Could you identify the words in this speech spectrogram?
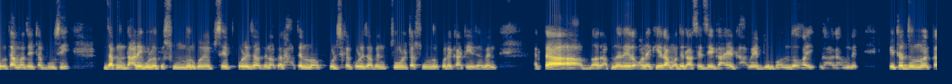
বলতে আমরা যেটা বুঝি যে আপনার দাড়িগুলোকে সুন্দর করে শেভ করে যাবেন, আপনার হাতের নখ পরিষ্কার করে যাবেন, চুলটা সুন্দর করে কাটিয়ে যাবেন। একটা আপনাদের অনেকের আমাদের আছে যে গায়ে ঘামের দুর্গন্ধ হয় গা ঘামলে। এটার জন্য একটা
